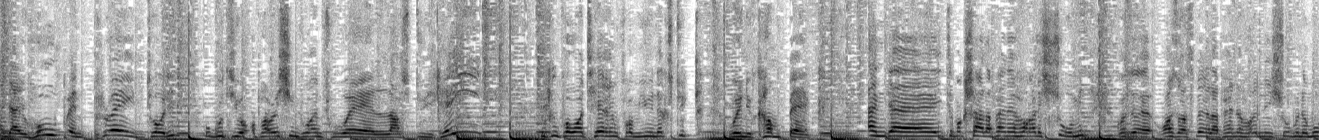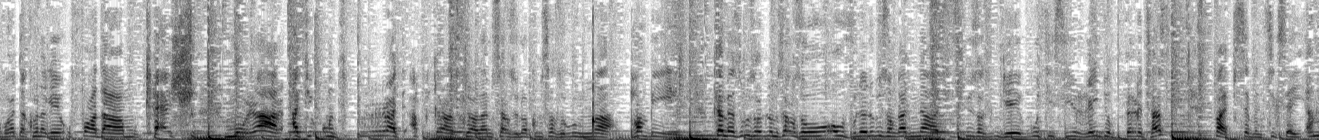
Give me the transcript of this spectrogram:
and i hope and pray tony ukuthi your operation went well last week hey? Looking forward to hearing from you next week when you come back. And uh ithi bakushaya laphana ihora leshumi. Waze wasibeka laphana ehoreni leshumi. Nomuva kade khona-ke ufather mcash morar athi on sprat africans khona emsakazweni wakho umsakazo kunqa phambili. Mhlawumbe sibuza kulo msakazo owuvulela ubizwa ngani nathi sibizwa ngekuthi siyi-radio veritas 576 am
